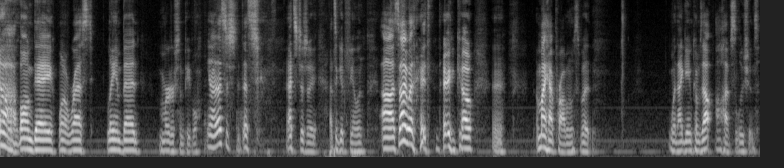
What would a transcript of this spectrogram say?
ah, long day, want to rest, lay in bed, murder some people. You know, that's just, that's, that's just a, that's a good feeling. Uh, so anyway, there you go. Eh, I might have problems, but when that game comes out, I'll have solutions.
